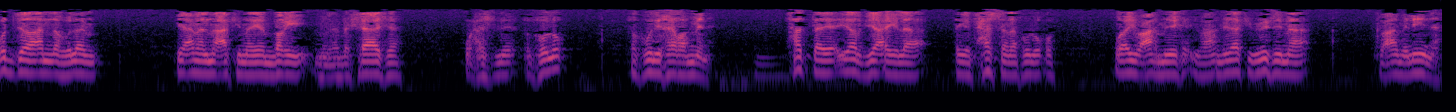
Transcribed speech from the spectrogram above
قدر أنه لم يعمل معك ما ينبغي من البشاشة وحسن الخلق فكوني خيرا منه. حتى يرجع إلى أن يتحسن خلقه وأن يعاملك بمثل ما تعاملينه.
